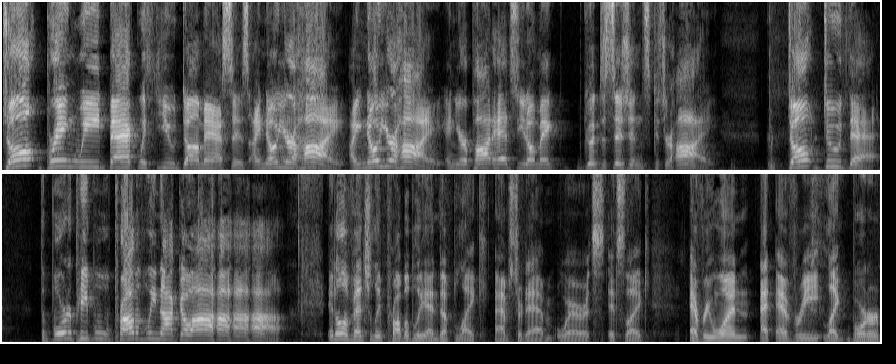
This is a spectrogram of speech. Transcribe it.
Don't bring weed back with you, dumbasses. I know you're high. I know you're high, and you're a pothead, so you don't make good decisions because you're high. But don't do that. The border people will probably not go ah ha ha ha. It'll eventually probably end up like Amsterdam, where it's it's like everyone at every like border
